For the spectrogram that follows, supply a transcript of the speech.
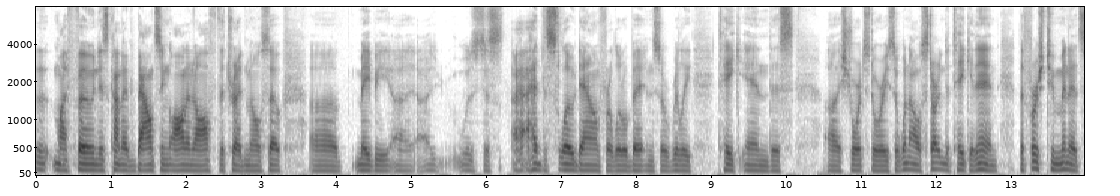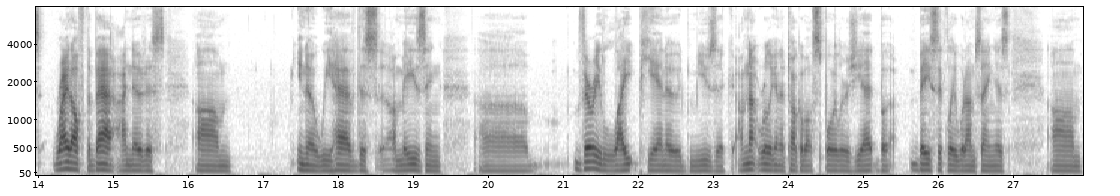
my phone is kind of bouncing on and off the treadmill. So uh, maybe I, I was just I had to slow down for a little bit and so really take in this uh, short story. So when I was starting to take it in, the first two minutes, right off the bat, I noticed um, you know, we have this amazing, uh, very light pianoed music. I'm not really going to talk about spoilers yet, but basically, what I'm saying is um,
